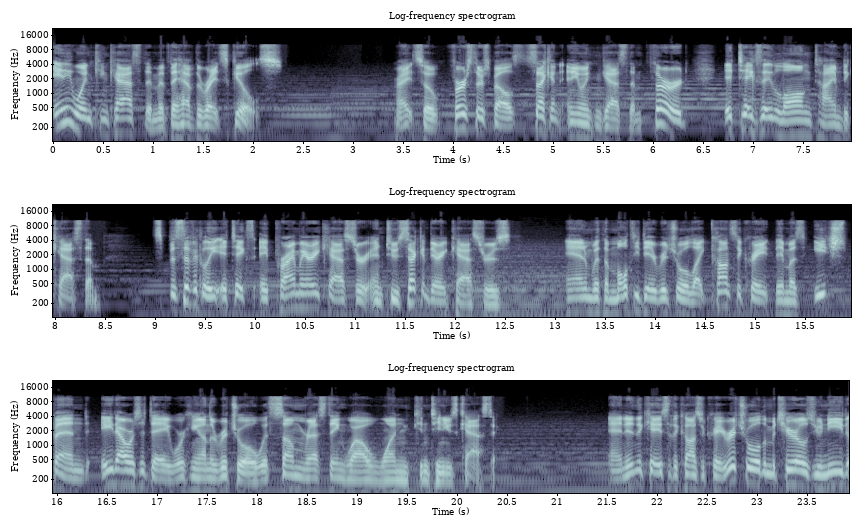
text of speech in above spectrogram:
anyone can cast them if they have the right skills. Right? So, first, they're spells. Second, anyone can cast them. Third, it takes a long time to cast them. Specifically, it takes a primary caster and two secondary casters. And with a multi day ritual like Consecrate, they must each spend eight hours a day working on the ritual, with some resting while one continues casting. And in the case of the Consecrate ritual, the materials you need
